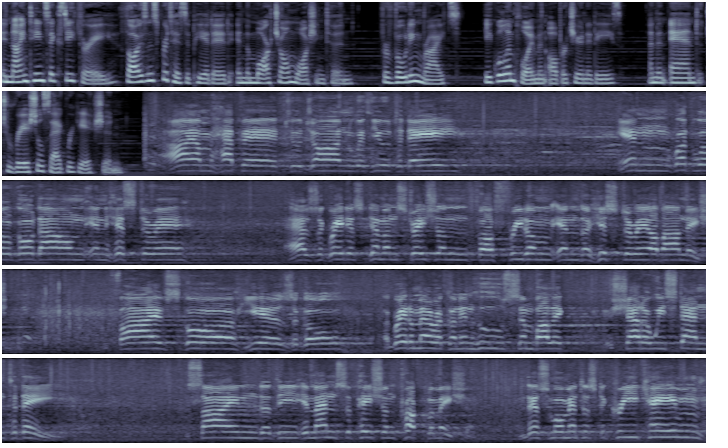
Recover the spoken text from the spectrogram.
In 1963, thousands participated in the March on Washington for voting rights, equal employment opportunities, and an end to racial segregation. I am happy to join with you today in what will go down in history as the greatest demonstration for freedom in the history of our nation. Five score years ago, a great American in whose symbolic shadow we stand today signed the Emancipation Proclamation. This momentous decree came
